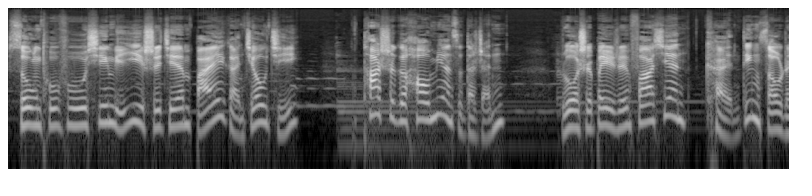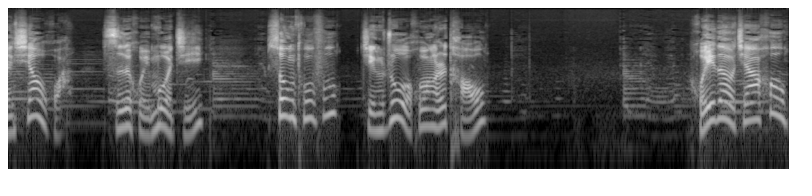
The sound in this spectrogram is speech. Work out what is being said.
宋屠夫心里一时间百感交集。他是个好面子的人，若是被人发现，肯定遭人笑话，撕毁莫及。宋屠夫竟落荒而逃。回到家后，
